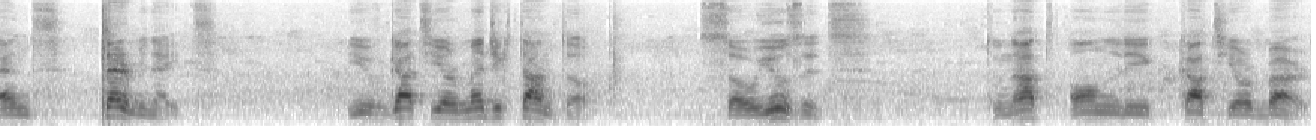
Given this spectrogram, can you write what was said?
and terminate. You've got your magic tanto, so use it to not only cut your bird.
